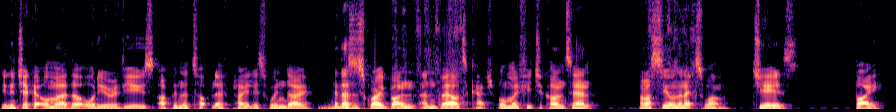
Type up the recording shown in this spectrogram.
You can check out all my other audio reviews up in the top left playlist window. Hit that subscribe button and bell to catch all my future content, and I'll see you on the next one. Cheers. Bye.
